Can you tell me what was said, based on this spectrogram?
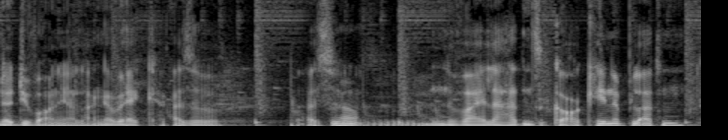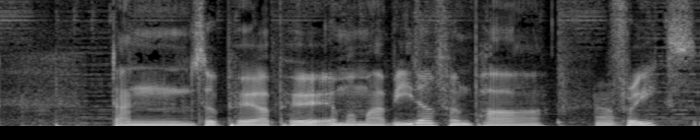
Ne, die waren ja lange weg. Also, also ja. eine Weile hatten sie gar keine Platten. Dann so peu à peu immer mal wieder für ein paar ja. Freaks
